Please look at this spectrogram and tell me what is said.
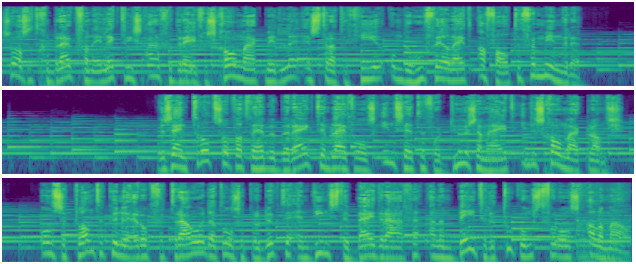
zoals het gebruik van elektrisch aangedreven schoonmaakmiddelen en strategieën om de hoeveelheid afval te verminderen. We zijn trots op wat we hebben bereikt en blijven ons inzetten voor duurzaamheid in de schoonmaakbranche. Onze klanten kunnen erop vertrouwen dat onze producten en diensten bijdragen aan een betere toekomst voor ons allemaal.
